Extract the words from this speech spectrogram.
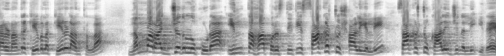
ಕಾರಣ ಅಂದ್ರೆ ಕೇವಲ ಕೇರಳ ಅಂತಲ್ಲ, ನಮ್ಮ ರಾಜ್ಯದಲ್ಲೂ ಕೂಡ ಇಂತಹ ಪರಿಸ್ಥಿತಿ ಸಾಕಷ್ಟು ಶಾಲೆಯಲ್ಲಿ, ಸಾಕಷ್ಟು ಕಾಲೇಜಿನಲ್ಲಿ ಇದೆ.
